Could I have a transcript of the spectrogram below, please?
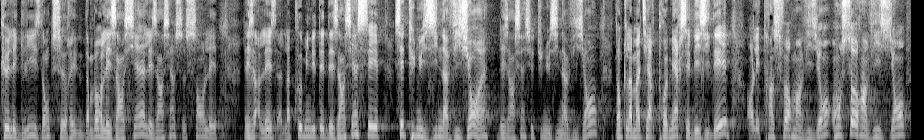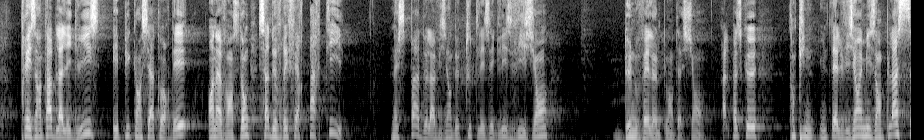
que l'Église, donc, serait d'abord les anciens, les anciens, ce sont les, la communauté des anciens, c'est une usine à vision. Hein. Les anciens, c'est une usine à vision. Donc, la matière première, c'est des idées. On les transforme en vision. On sort en vision présentable à l'Église. Et puis, quand c'est accordé, on avance. Donc, ça devrait faire partie, n'est-ce pas, de la vision de toutes les églises, vision de nouvelles implantations. Parce que quand une, telle vision est mise en place,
